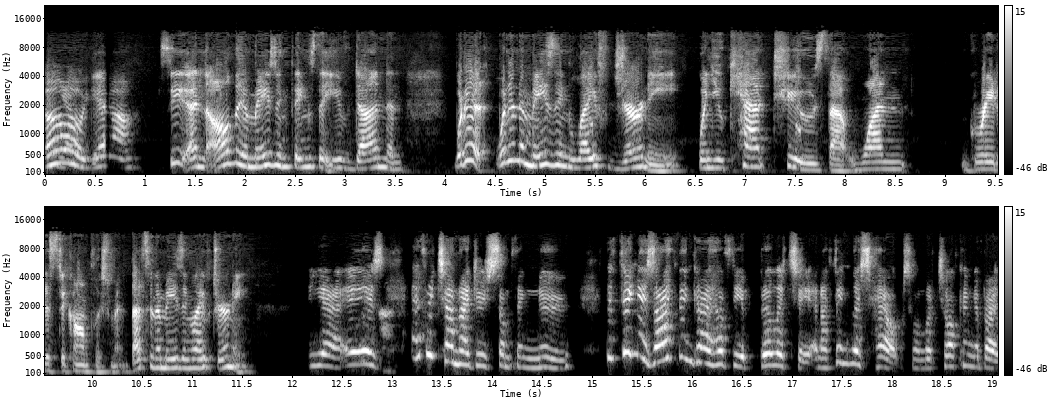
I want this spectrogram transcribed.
Oh, yeah. yeah. See, and all the amazing things that you've done and what a what an amazing life journey when you can't choose that one greatest accomplishment. That's an amazing life journey. Yeah, it is. Every time I do something new, the thing is, I think I have the ability, and I think this helps when we're talking about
